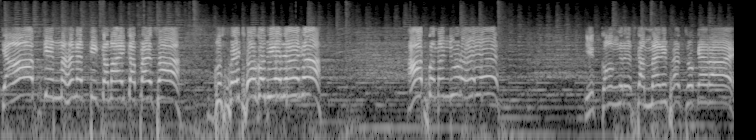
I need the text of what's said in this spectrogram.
क्या आपकी मेहनत की कमाई का पैसा घुसपैठियों को दिया जाएगा आपको मंजूर है ये ये कांग्रेस का मैनिफेस्टो कह रहा है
